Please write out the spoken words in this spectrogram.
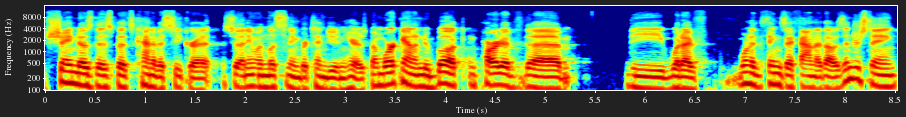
Shane knows this, but it's kind of a secret. So anyone listening, pretend you didn't hear. But I'm working on a new book, and part of the the what I've one of the things I found that that was interesting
